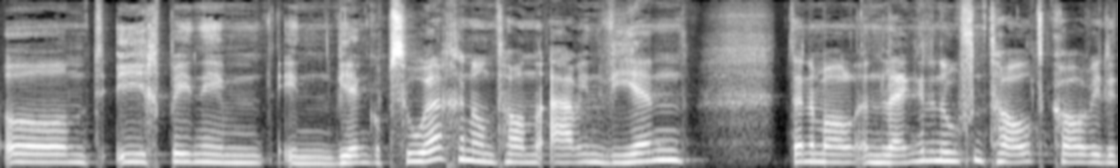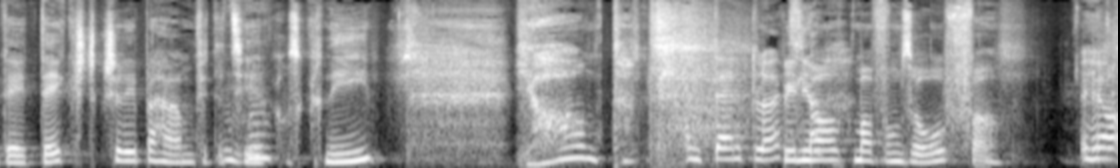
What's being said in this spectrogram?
und ich bin ihn in Wien besuchen und habe auch in Wien dann mal einen längeren Aufenthalt gehabt, weil die dort Text geschrieben haben für den mhm. Zirkus Knie. Ja, und dann, und dann plötzlich? bin ich halt mal vom Sofa. Ja.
